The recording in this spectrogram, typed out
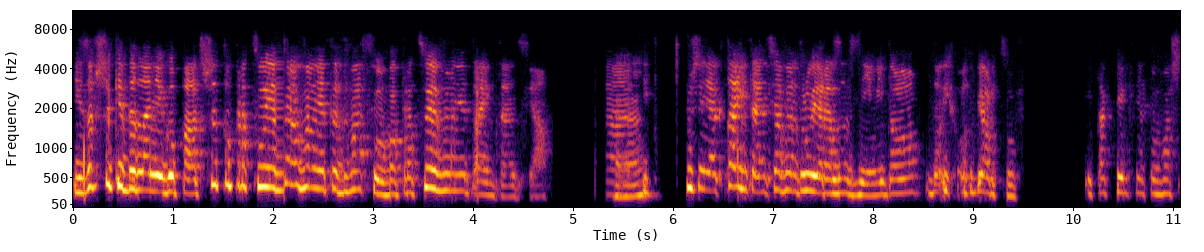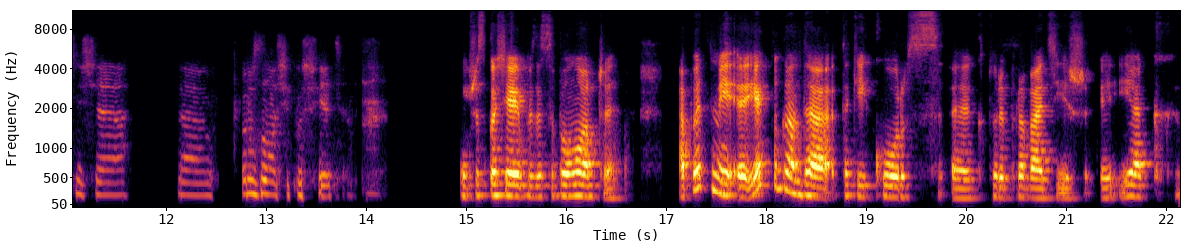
I zawsze, kiedy na niego patrzę, to pracuje we mnie te dwa słowa, pracuje we mnie ta intencja. E, mhm. I później jak ta intencja wędruje razem z nimi do, do ich odbiorców. I tak pięknie to właśnie się e, roznosi po świecie. I wszystko się jakby ze sobą łączy. A powiedz mi, e, jak wygląda taki kurs, e, który prowadzisz? E, jak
